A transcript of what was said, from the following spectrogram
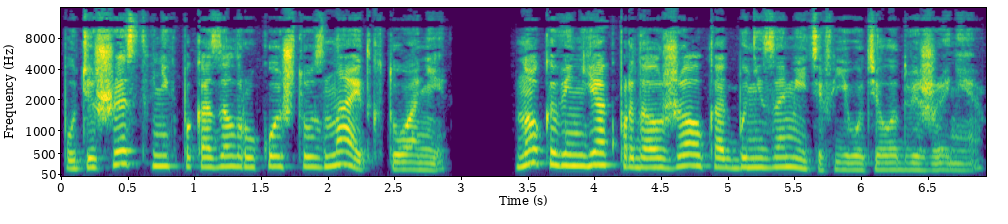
Путешественник показал рукой, что знает, кто они, но Ковиньяк продолжал, как бы не заметив его телодвижения.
